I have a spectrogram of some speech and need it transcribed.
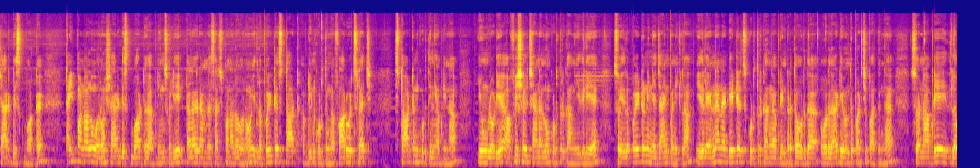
ஷேர் டிஸ்க் பாட்டு டைப் பண்ணாலும் வரும் ஷேர் டிஸ்க் பாட்டு அப்படின்னு சொல்லி டெலகிராமில் சர்ச் பண்ணாலும் வரும். இதில் போயிட்டு ஸ்டார்ட் அப்படின்னு கொடுத்துங்க. ஃபார்வர்ட் ஸ்லாச் ஸ்டார்ட்னு கொடுத்தீங்க அப்படின்னா இவங்களுடைய அஃபிஷியல் சேனலும் கொடுத்துருக்காங்க இதுலேயே. ஸோ இதில் போயிட்டு நீங்கள் ஜாயின் பண்ணிக்கலாம். இதில் என்னென்ன டீட்டெயில்ஸ் கொடுத்துருக்காங்க அப்படின்றத ஒரு த ஒரு தாட்டி வந்து படித்து பார்த்துங்க. ஸோ நான் அப்படியே இதில்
